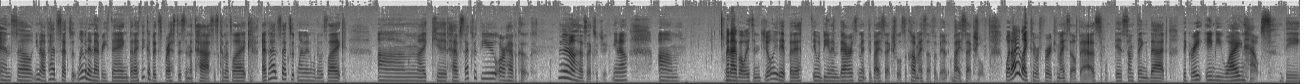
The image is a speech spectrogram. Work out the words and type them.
And so, you know, I've had sex with women and everything, but I think I've expressed this in the past. It's kind of like I've had sex with women when it was like, um, I could have sex with you or have a Coke. Yeah, I'll have sex with you, you know? Um, and I've always enjoyed it, but it, it would be an embarrassment to bisexuals to call myself a bisexual. What I like to refer to myself as is something that the great Amy Winehouse, the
